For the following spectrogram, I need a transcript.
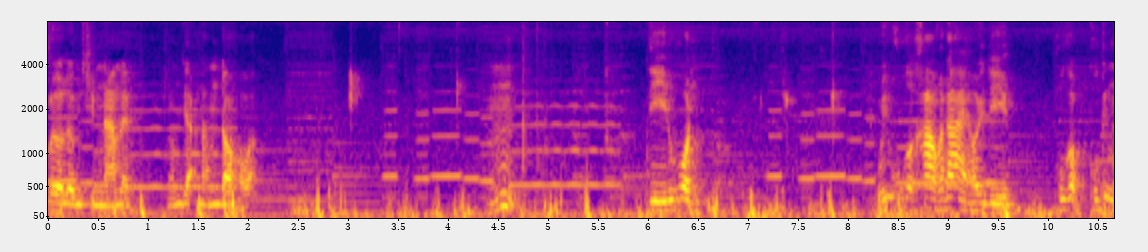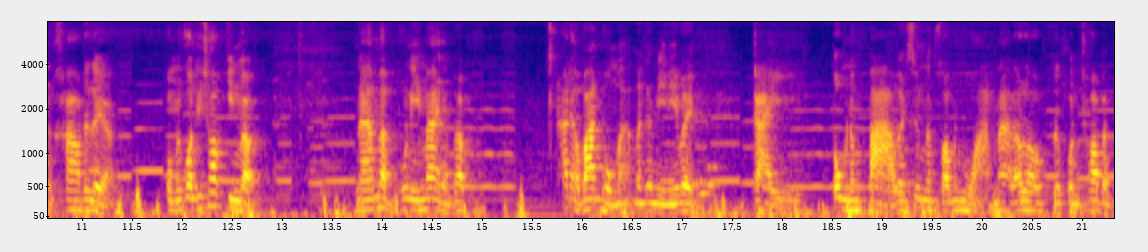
เออเริ่มชิมน้ำเลย น้ำยาน้ำดองเขาอะอืมดีทุกคนอุ้ยคุกกับข้าวก็ได้ เอาดีๆคุกกับคุกกินกับข้าวได้เลยอะผมเป็นคนที่ชอบกินแบบ น้ำแบบพวกนี้มากอย่างแบบถ้าแถวบ้านผมอะมันจะมีนี่เว้ยไก่ต้มน้ำปลาเว้ยซึ่งน้ำซอสมันหวานมาก แล้วเราเป็นคนชอบแบบ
